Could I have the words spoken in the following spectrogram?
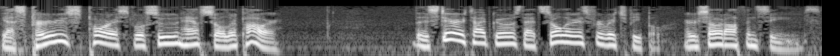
Yes, Peru's poorest will soon have solar power. The stereotype goes that solar is for rich people, or so it often seems.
